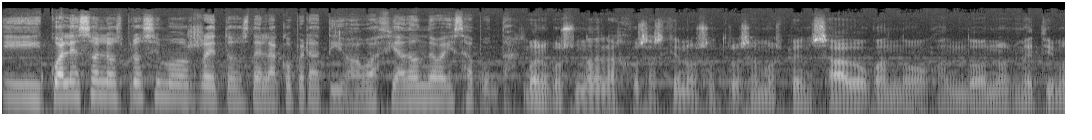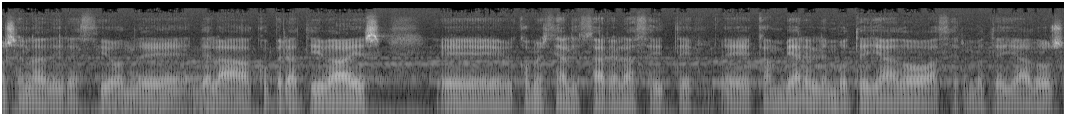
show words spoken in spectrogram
¿Y cuáles son los próximos retos de la cooperativa o hacia dónde vais a apuntar? Bueno, pues una de las cosas que nosotros hemos pensado cuando, cuando nos metimos en la dirección de, la cooperativa es eh, comercializar el aceite, eh, cambiar el embotellado, hacer embotellados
